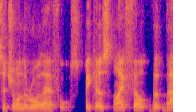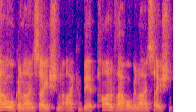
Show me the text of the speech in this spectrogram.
to join the Royal Air Force because I felt that that organization, I could be a part of that organization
